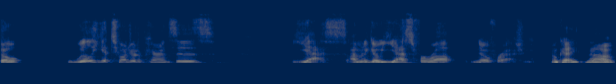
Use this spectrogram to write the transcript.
So will he get 200 appearances? Yes. I'm going to go yes for Ruf, no for Asche. Okay. No.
